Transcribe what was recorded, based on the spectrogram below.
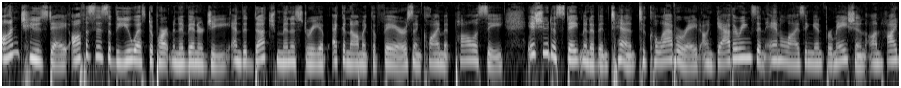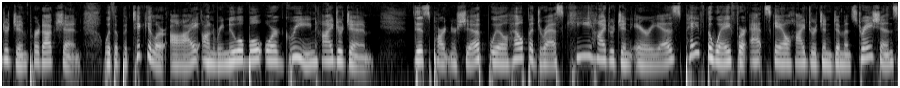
On Tuesday, offices of the U.S. Department of Energy and the Dutch Ministry of Economic Affairs and Climate Policy issued a statement of intent to collaborate on gatherings and analyzing information on hydrogen production, with a particular eye on renewable or green hydrogen. This partnership will help address key hydrogen areas, pave the way for at scale hydrogen demonstrations,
